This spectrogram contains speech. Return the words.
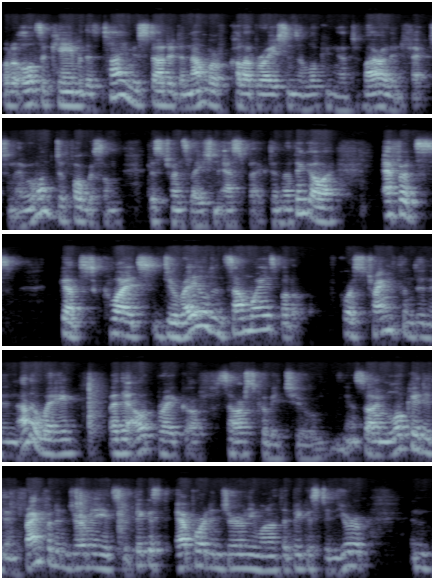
but it also came at the time we started a number of collaborations and looking at viral infection. And we wanted to focus on this translation aspect. And I think our efforts got quite derailed in some ways, but course, strengthened in another way by the outbreak of SARS-CoV-2. Yeah, so I'm located in Frankfurt in Germany. It's the biggest airport in Germany, one of the biggest in Europe. And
